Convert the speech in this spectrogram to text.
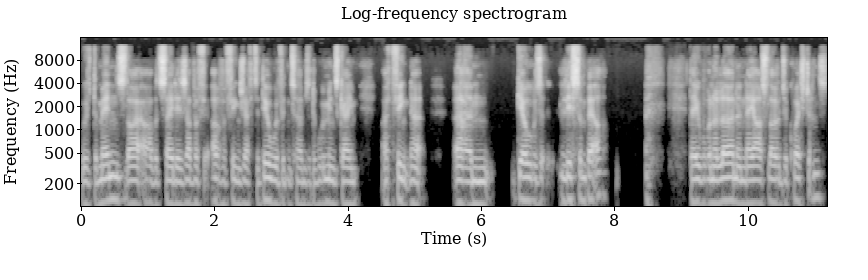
with the men's. Like I would say, there's other other things you have to deal with in terms of the women's game. I think that um, girls listen better. they want to learn and they ask loads of questions.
